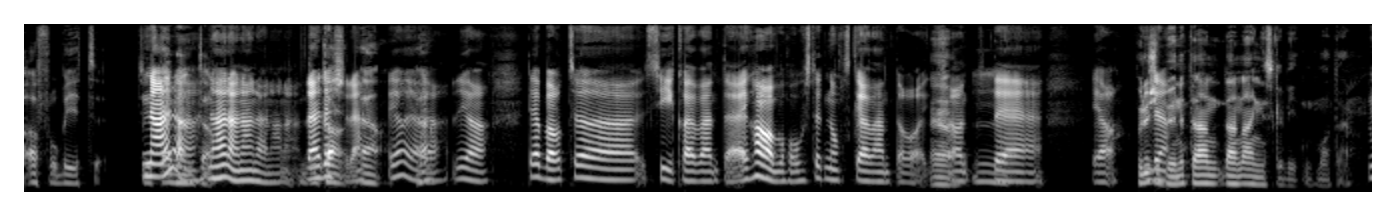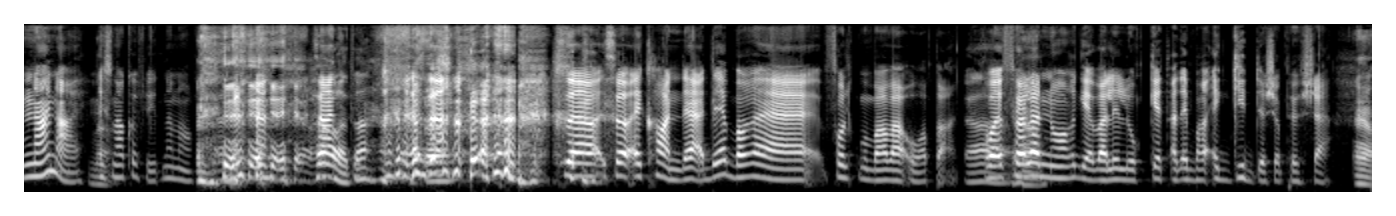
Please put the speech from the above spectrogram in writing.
afrobeat? Nei da, nei nei. Nei, Nei, det er kan- ikke det. ja. Ja, ja, ja. ja. Det er bare til å si hva jeg venter. Jeg har hostet norske eventer òg. Ja. Mm. Det Ja. For du er ikke det. bundet til den, den engelske biten, på en måte. Nei, nei. Nei. Jeg snakker flytende nå. Hører dette? så, så jeg kan det. Det er bare Folk må bare være åpne. Ja, og jeg føler ja. Norge er veldig lukket. At jeg bare Jeg gidder ikke å pushe. Ja.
